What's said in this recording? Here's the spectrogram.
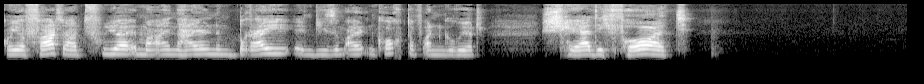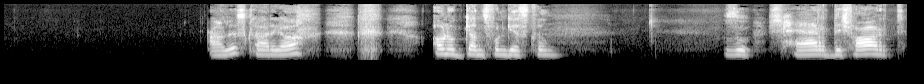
Euer Vater hat früher immer einen heilenden Brei in diesem alten Kochtopf angerührt. Scher dich fort. Alles klar, Digga. Auch nur ganz von gestern. So, scher dich fort.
